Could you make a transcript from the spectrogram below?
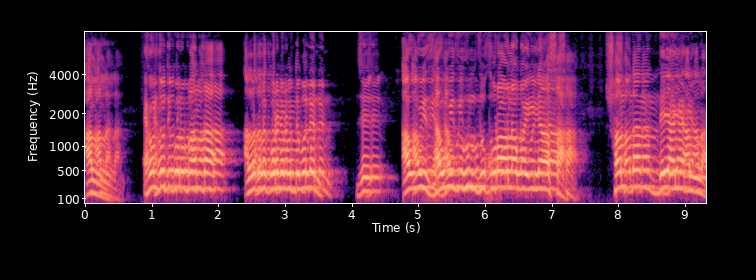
আল্লাহ। এখন যদি কোনো বান্দা আল্লাহ তাআলা কোরআনের মধ্যে বলেন যে আউইজ হাউইজুহুম যুকরানা ওয়া ইনাসা। সন্তান দেই আমি আল্লাহ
